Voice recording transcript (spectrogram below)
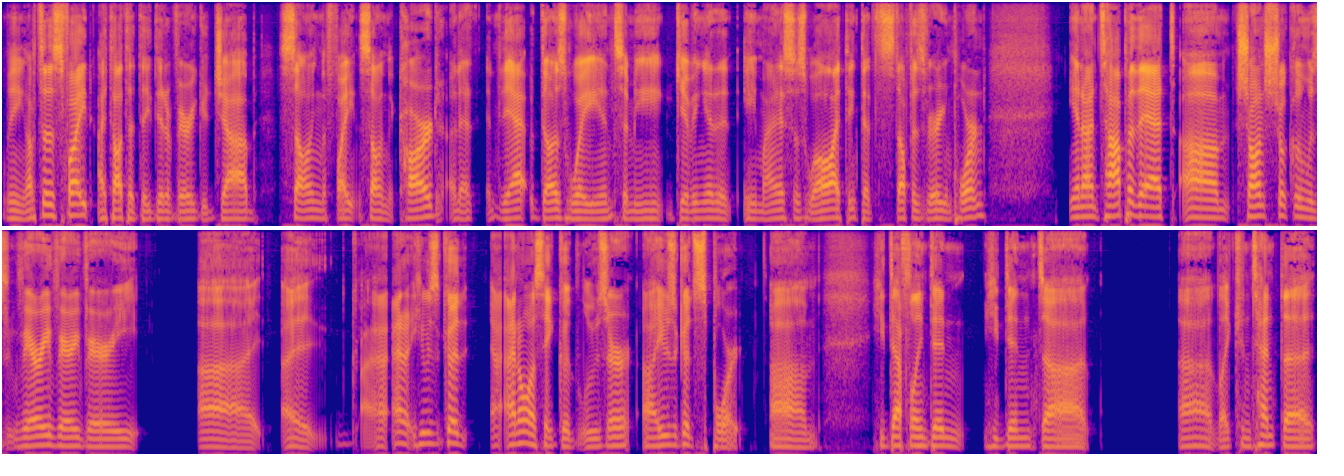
leading up to this fight. I thought that they did a very good job selling the fight and selling the card. And that that does weigh into me giving it an A minus as well. I think that stuff is very important. And on top of that, um, Sean Strickland was very, very, very. Uh, uh, I, I, he was good. I don't want to say good loser. Uh, he was a good sport. Um, he definitely didn't. He didn't. Uh, uh, like content the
